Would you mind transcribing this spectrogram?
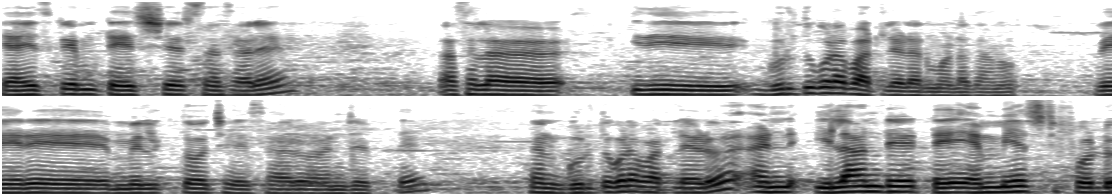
ఈ ఐస్ క్రీమ్ టేస్ట్ చేసినా సరే అసలు ఇది గుర్తు కూడా పట్టలేడు అనమాట తను. వేరే మిల్క్తో చేశారు అని చెప్తే తను గుర్తు కూడా పట్టలేడు. అండ్ ఇలాంటి టే ఎంఎస్ట్ ఫుడ్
